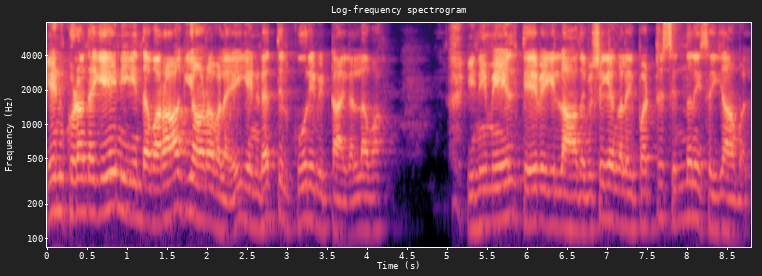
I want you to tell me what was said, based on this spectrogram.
என் குழந்தையே நீ இந்த வராகியானவளை என்னிடத்தில் கூறிவிட்டாய் அல்லவா? இனிமேல் தேவையில்லாத விஷயங்களை பற்றி சிந்தனை செய்யாமல்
